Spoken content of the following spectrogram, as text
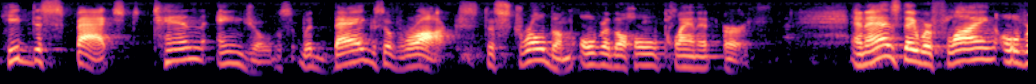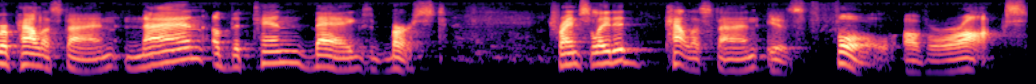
he dispatched 10 angels with bags of rocks to stroll them over the whole planet Earth. And as they were flying over Palestine, nine of the 10 bags burst. Translated, Palestine is full of rocks.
